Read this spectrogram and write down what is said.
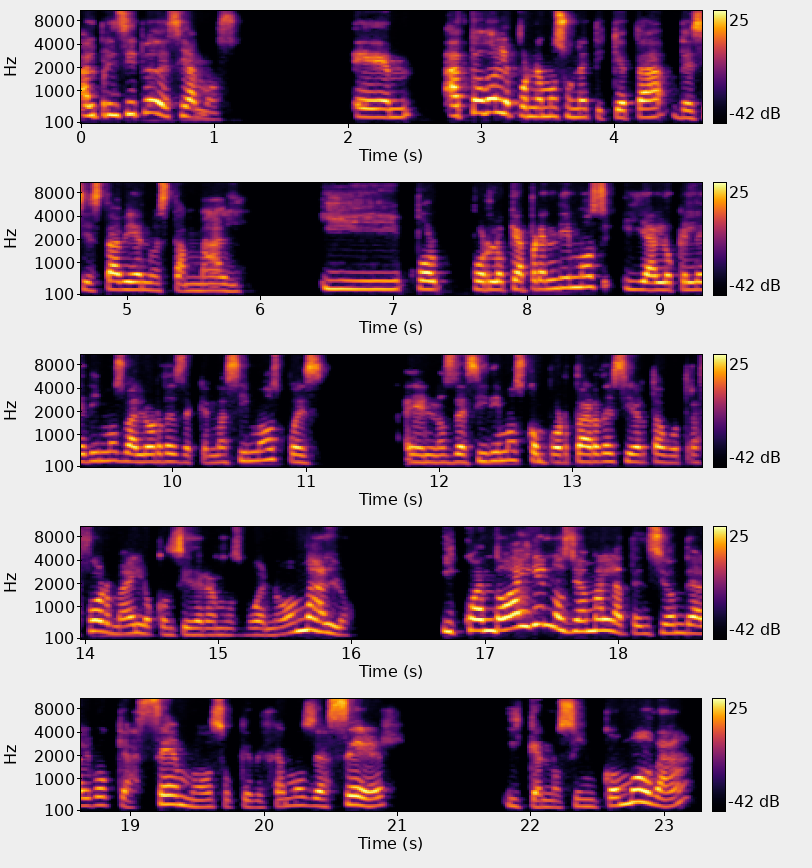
al principio decíamos, em, a todo le ponemos una etiqueta de si está bien o está mal. Y por, por lo que aprendimos y a lo que le dimos valor desde que nacimos, pues eh, nos decidimos comportar de cierta u otra forma y lo consideramos bueno o malo. Y cuando alguien nos llama la atención de algo que hacemos o que dejamos de hacer y que nos incomoda,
